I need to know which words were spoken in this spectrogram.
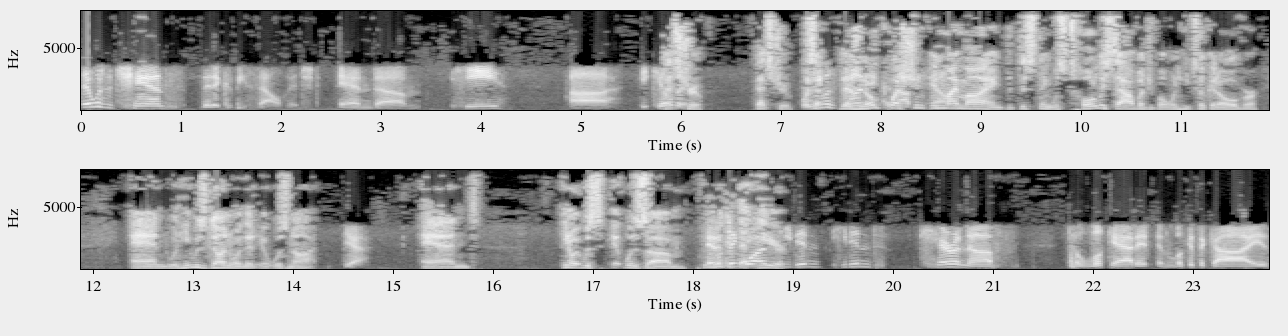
there was a chance that it could be salvaged, and um, he uh, he killed That's it. true. That's true. So there's no it could not question in my mind that this thing was totally salvageable when he took it over, and when he was done with it, it was not. Yeah. And you know, it was it was. Um, And the thing that was, year. he didn't he didn't care enough to look at it and look at the guys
